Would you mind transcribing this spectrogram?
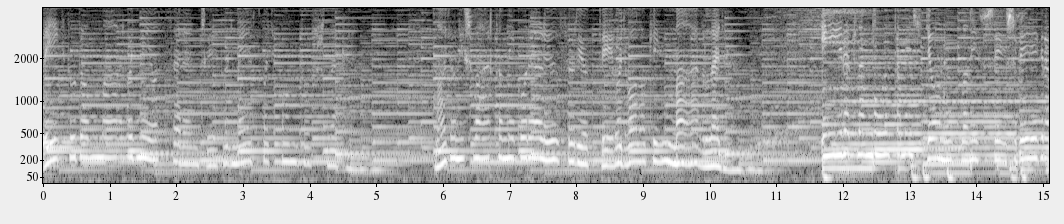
Rég tudom már, hogy mi a szerencsét, hogy miért vagy fontos nekem. Nagyon is vártam, mikor először jöttél, hogy valaki már legyen. Éretlen voltam és gyanútlan is, és végre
